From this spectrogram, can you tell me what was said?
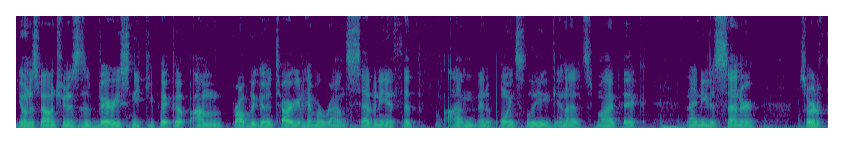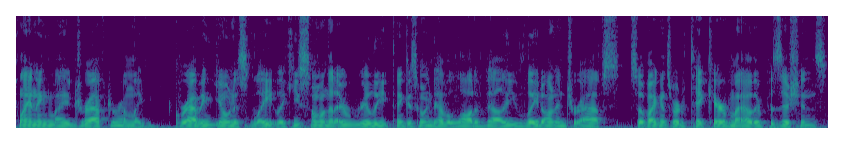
Jonas Valanciunas is a very sneaky pickup. I'm probably going to target him around 70th if I'm in a points league and it's my pick and I need a center. Sort of planning my draft around like grabbing Jonas late. Like he's someone that I really think is going to have a lot of value late on in drafts. So if I can sort of take care of my other positions,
